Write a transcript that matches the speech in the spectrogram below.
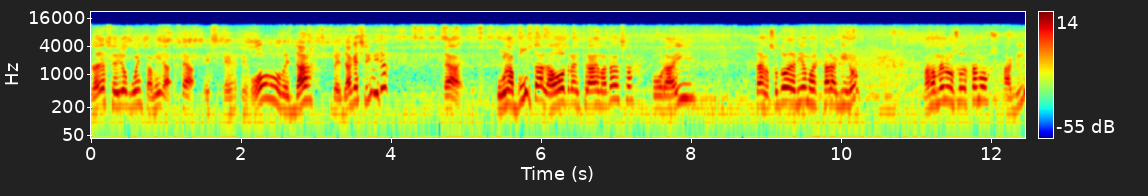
Claudia se dio cuenta, mira, o sea, es, es, es- oh, ¿verdad? ¿Verdad que sí? Mira. O sea, una punta, la otra entrada de matanza, por ahí. O sea, nosotros deberíamos estar aquí, ¿no? Más o menos nosotros estamos aquí,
